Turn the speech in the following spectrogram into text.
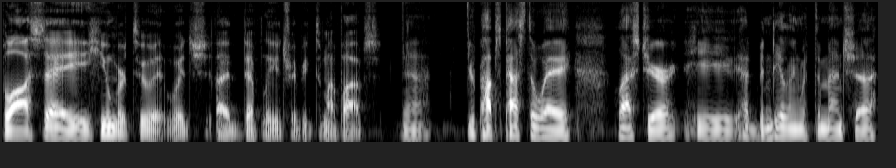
blase humor to it, which I definitely attribute to my pops. Yeah. Your pops passed away last year. He had been dealing with dementia.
